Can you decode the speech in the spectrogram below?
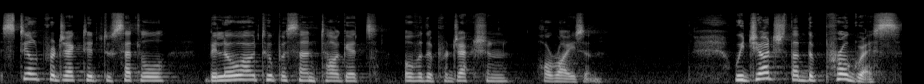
still projected to settle below our 2% target over the projection horizon. We judge that the progress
